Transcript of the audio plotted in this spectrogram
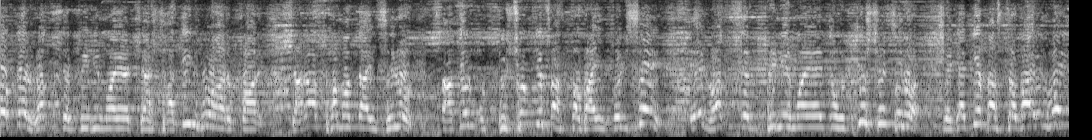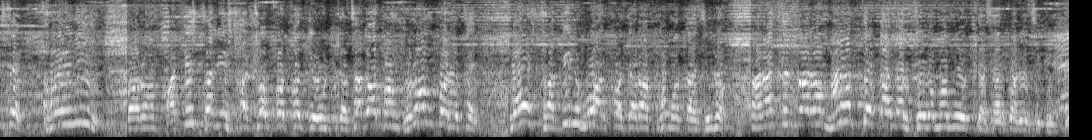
লোকের রক্তের বিনিময়ে দেশ স্বাধীন হওয়ার পর যারা ক্ষমতায় ছিল, তাদের উদ্দেশ্যকে বাস্তবায়ন করছে? এই রক্তের বিনিময়ে যে উদ্দেশ্য ছিল, সেটা কি বাস্তবায়ন হয়েছে? হয়নি। বরং পাকিস্তানি শাসকগত যে অত্যাচার এবং করেছে দেশ স্বাধীন হওয়ার পর যারা ক্ষমতা ছিল, তারা কিন্তু আরও মারাত্মক আকার জলমামে অত্যাচার করেছে কিন্তু।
